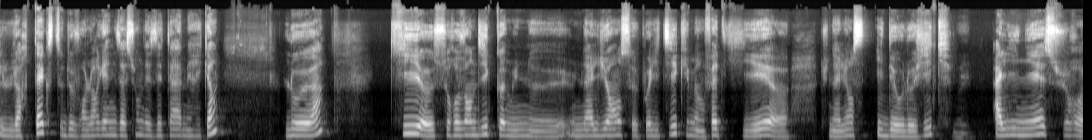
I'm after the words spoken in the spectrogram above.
leur texte devant l'Organisation des États américains, l'OEA. qui se revendique comme une, une, alliance politique, mais en fait qui est une alliance idéologique. alignée sur,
